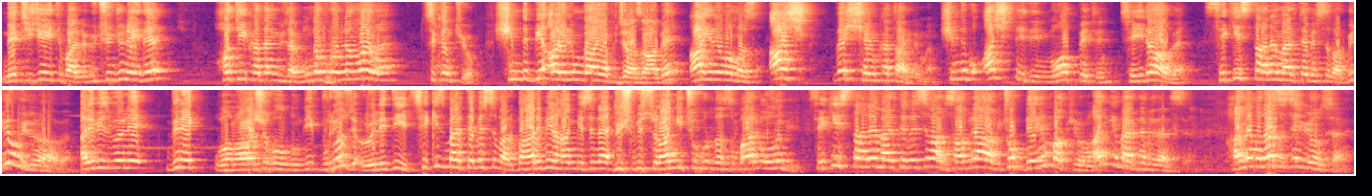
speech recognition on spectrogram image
netice itibariyle. Üçüncü neydi? Hakikaten güzel. Bunda problem var mı? Sıkıntı yok. Şimdi bir ayrım daha yapacağız abi. Ayrımımız aşk ve şefkat ayrımı. Şimdi bu aşk dediğin muhabbetin Seydi abi 8 tane mertebesi var. Biliyor muydun abi? Hani biz böyle direkt ulan aşık oldum deyip vuruyoruz ya öyle değil. 8 mertebesi var. Bari bir hangisine düşmüşsün, hangi çukurdasın bari onu bil. 8 tane mertebesi var Sabri abi. Çok derin bakıyorsun. Hangi mertebedensin? Hanımı nasıl seviyorsun sen?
